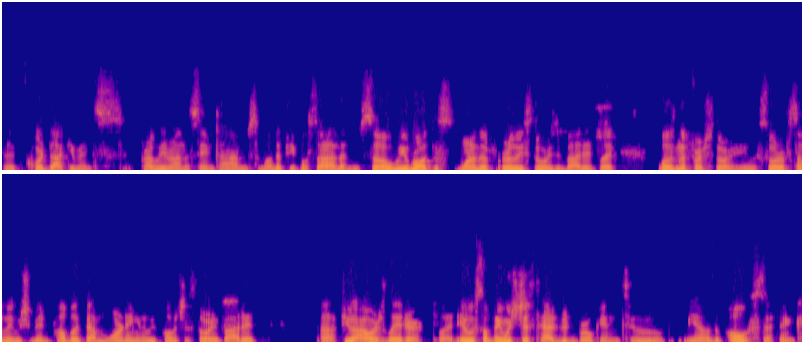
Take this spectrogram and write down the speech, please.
the court documents probably around the same time some other people saw them. So we wrote this one of the early stories about it, but it wasn't the first story. It was sort of something which made public that morning, and we published a story about it a few hours later. But it was something which just had been broken to, you know, the post, I think,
